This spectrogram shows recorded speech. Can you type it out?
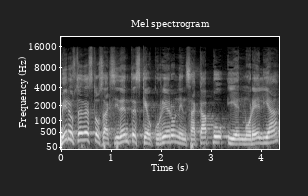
Mire usted estos accidentes que ocurrieron en Zacapu y en Morelia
